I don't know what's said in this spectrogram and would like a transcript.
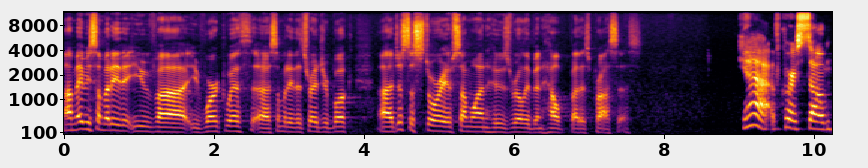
Uh, maybe somebody that you've, uh, you've worked with, uh, somebody that's read your book. just a story of someone who's really been helped by this process. Yeah, of course. So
